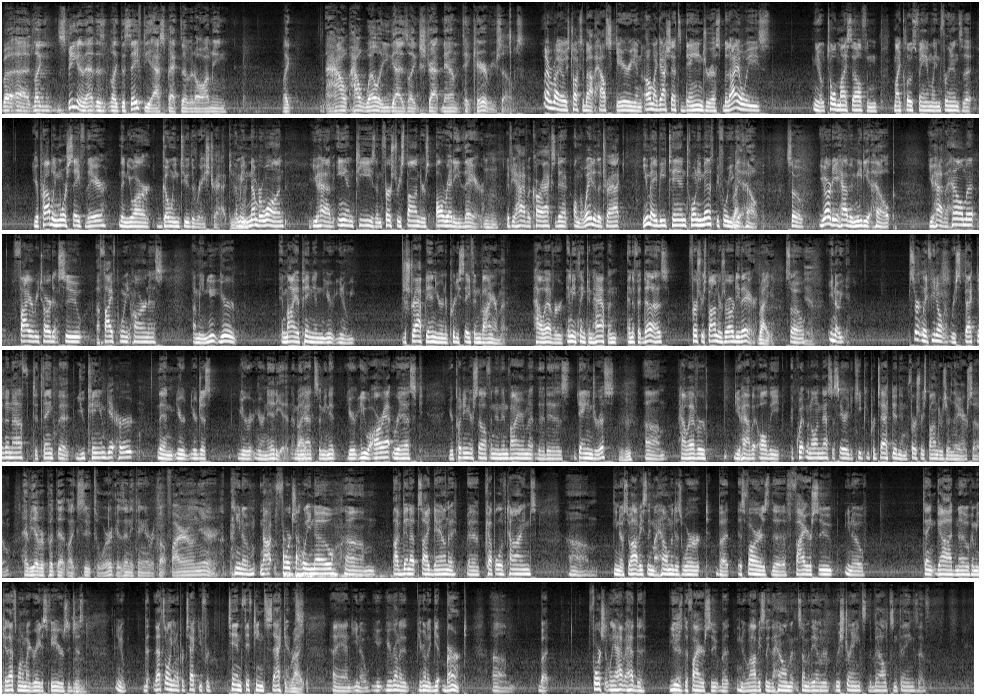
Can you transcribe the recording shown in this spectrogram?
But uh, like speaking of that, this, like the safety aspect of it all. I mean, like how how well are you guys like strapped down to take care of yourselves? everybody always talks about how scary and oh my gosh that's dangerous but i always you know told myself and my close family and friends that you're probably more safe there than you are going to the racetrack. I mean mm-hmm. number one you have emts and first responders already there. Mm-hmm. If you have a car accident on the way to the track you may be 10 20 minutes before you Right. get help. So you already have immediate help. You have a helmet, fire retardant suit, a five point harness. I mean, you, you're, in my opinion, you're you know you're strapped in. You're in a pretty safe environment. However, anything can happen, and if it does, first responders are already there. Right. So, Yeah. you know, certainly if you don't respect it enough to think that you can get hurt, then you're you're just you're you're an idiot. I mean, Right. that's I mean it. You're you are at risk. You're putting yourself in an environment that is dangerous. Um, however, you have all the equipment on necessary to keep you protected, and first responders are there. So, Have you ever put that like suit to work? Has anything ever caught fire on you? Or? you know, not fortunately, no. Um, I've been upside down a, a couple of times. Um, you know, so obviously my helmet has worked, but as far as the fire suit, you know, thank God, no. I mean, 'cause that's one of my greatest fears. Is just, you know, th- that's only going to protect you for 10, 15 seconds, Right. And you know you, you're gonna you're gonna get burnt. Um, but fortunately, I haven't had to use Yeah. the fire suit. But you know, obviously, the helmet and some of the other restraints, the belts and things have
